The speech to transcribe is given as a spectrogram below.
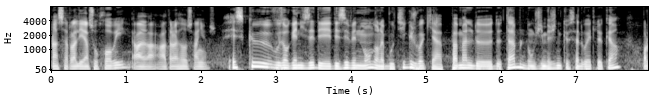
hacer realidad su hobby a, a través de dos años. Est-ce que vous organisez des, des, événements dans la boutique? Je vois qu'il y a pas mal de, de tables, donc j'imagine que ça doit être le cas. On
